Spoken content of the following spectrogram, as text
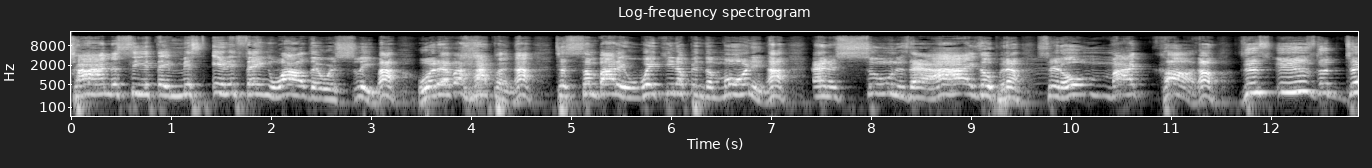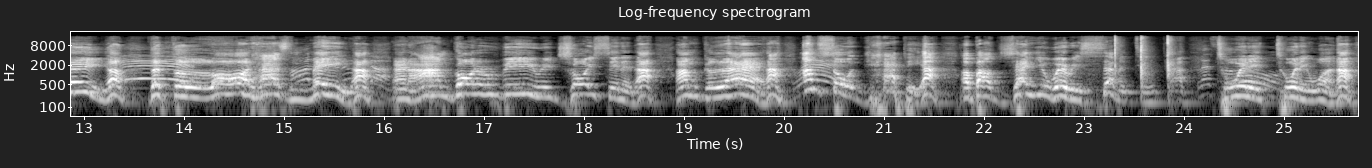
trying to see if they missed anything while they were asleep. Uh, whatever happened uh, to somebody waking up in the morning uh, and as soon as their eyes open, uh, said, Oh my God, uh, this is the day uh, that the Lord has made, uh, and I'm going to be rejoicing in it. Uh, I'm glad. I'm so happy about January 17th, uh, Bless the Lord. 2021. Uh,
